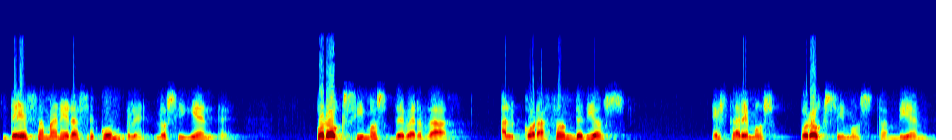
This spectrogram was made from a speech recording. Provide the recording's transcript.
De esa manera se cumple lo siguiente, próximos de verdad al corazón de Dios, estaremos próximos también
